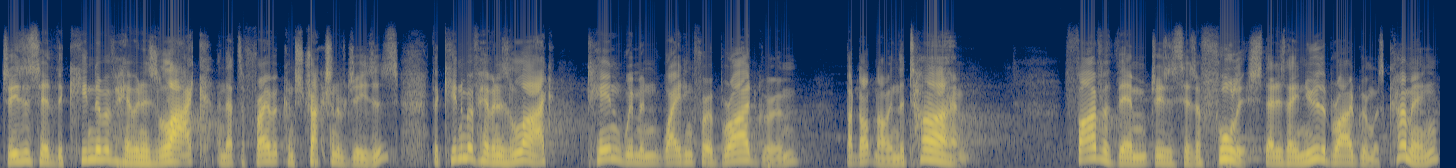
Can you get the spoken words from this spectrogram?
Jesus said, The kingdom of heaven is like, and that's a favorite construction of Jesus, the kingdom of heaven is like 10 women waiting for a bridegroom, but not knowing the time. Five of them, Jesus says, are foolish. That is, they knew the bridegroom was coming,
